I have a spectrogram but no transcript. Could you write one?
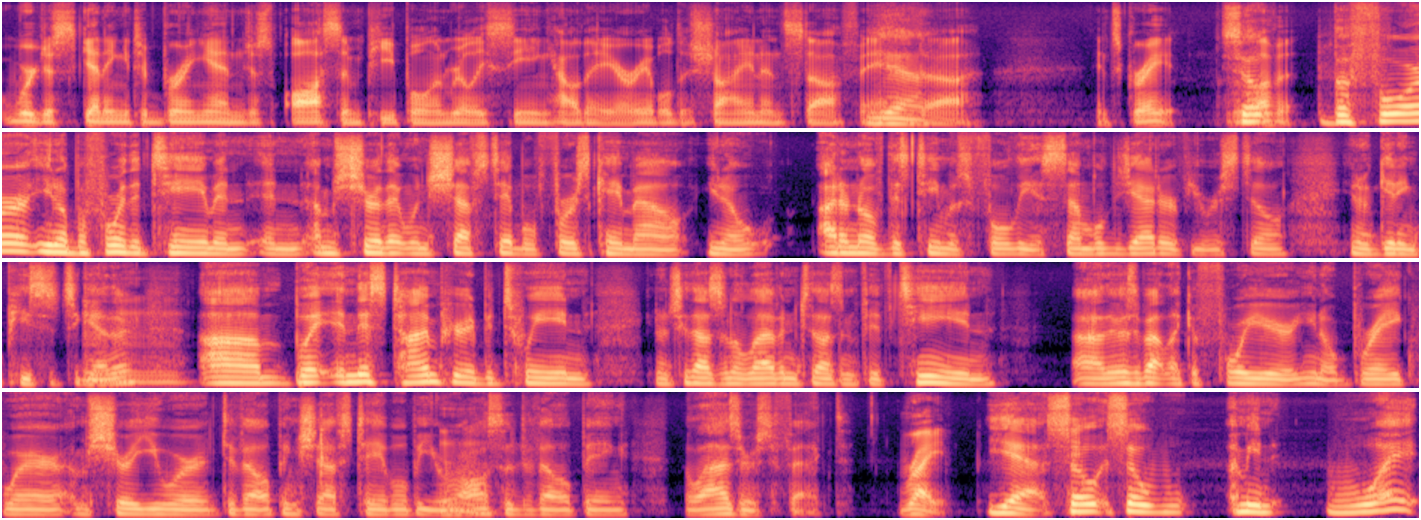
we're just getting to bring in just awesome people and really seeing how they are able to shine and stuff. And Yeah. uh, it's great. So love it. before you know, before the team, and and I'm sure that when Chef's Table first came out, you know, I don't know if this team was fully assembled yet, or if you were still you know getting pieces together. Mm-hmm. Um, but in this time period between you know 2011 2015. Uh, there was about like a four year, you know, break where I'm sure you were developing Chef's Table, but you were Mm-hmm. also developing the Lazarus Effect. Right. Yeah. So so I mean, what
